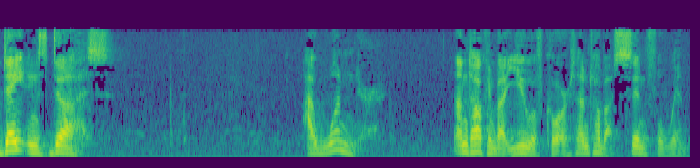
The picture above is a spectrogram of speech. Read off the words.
Dayton's does. I wonder. I'm talking about you, of course. I'm talking about sinful women.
